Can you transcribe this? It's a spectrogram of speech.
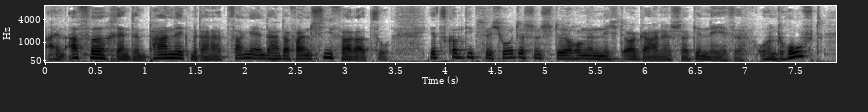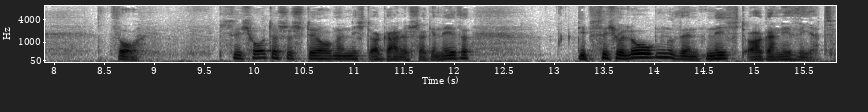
ein Affe rennt in Panik mit einer Zange in der Hand auf einen Skifahrer zu. Jetzt kommt die psychotischen Störungen nicht organischer Genese und ruft, so, psychotische Störungen nicht organischer Genese. Die Psychologen sind nicht organisiert.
